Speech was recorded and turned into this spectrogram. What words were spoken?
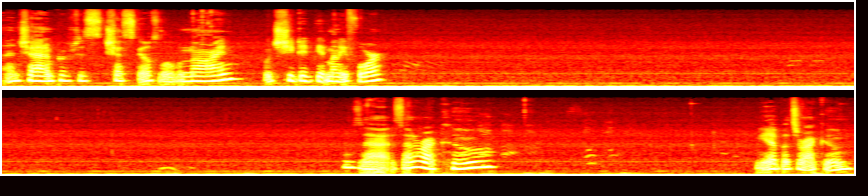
And Chad improved his chess skills to level 9, which she did get money for. What is that? Is that a raccoon? Yep, it's a raccoon.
